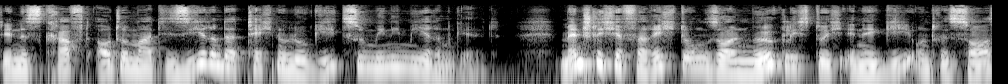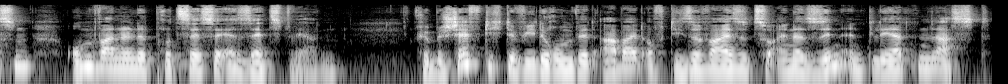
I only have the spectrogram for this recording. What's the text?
den es Kraft automatisierender Technologie zu minimieren gilt. Menschliche Verrichtungen sollen möglichst durch Energie und Ressourcen umwandelnde Prozesse ersetzt werden. Für Beschäftigte wiederum wird Arbeit auf diese Weise zu einer sinnentleerten Last,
